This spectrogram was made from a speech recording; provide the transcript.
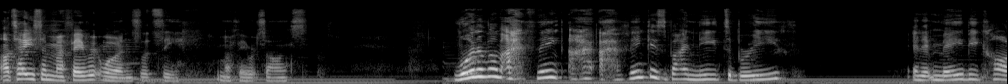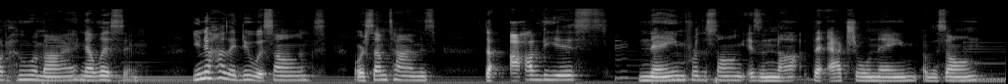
I'll tell you some of my favorite ones. Let's see. My favorite songs. One of them I think I, I think is by Need to Breathe. And it may be called Who Am I? Now listen, you know how they do with songs? Or sometimes the obvious name for the song is not the actual name of the song.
